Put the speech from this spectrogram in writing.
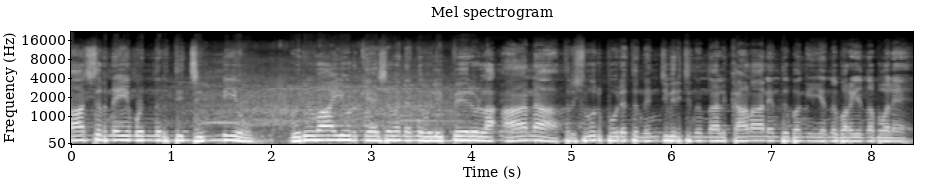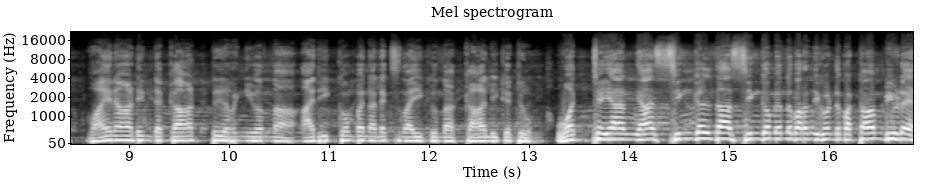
ആഷിറിനെയും മുൻനിർത്തി ജിമ്മിയും ഗുരുവായൂർ കേശവൻ എന്ന് വിളിപ്പേരുള്ള ആന തൃശൂർ പൂരത്ത് നെഞ്ചുവിരിച്ചു നിന്നാൽ കാണാൻ എന്ത് ഭംഗി എന്ന് പറയുന്ന പോലെ വയനാടിന്റെ കാട്ട് ഇറങ്ങി വന്ന അരിക്കൊമ്പൻ അലക്സ് നയിക്കുന്ന കാലിക്കറ്റും. ഒറ്റയാൻ ഞാൻ സിംഗിൾ ദാ സിംഗം എന്ന് പറഞ്ഞുകൊണ്ട് പട്ടാമ്പിയുടെ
